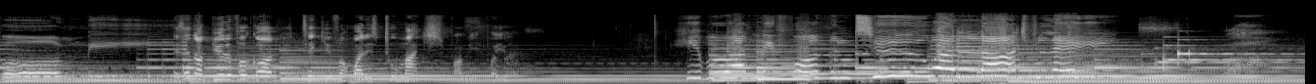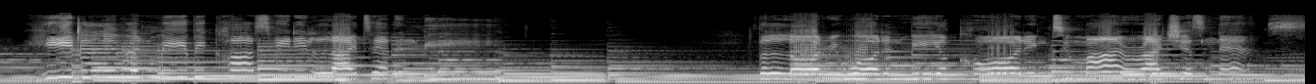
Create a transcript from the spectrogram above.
for me. Is it not beautiful? God will take you from what is too much for me for you. He brought me forth into a large place. Wow. He delivered me because he delighted in me. The Lord rewarded me according to my righteousness,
